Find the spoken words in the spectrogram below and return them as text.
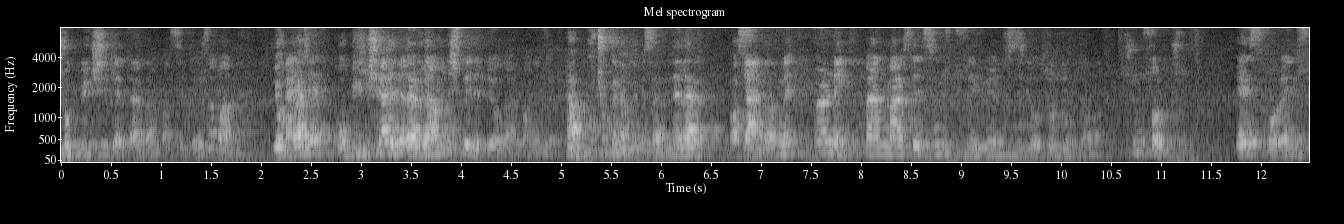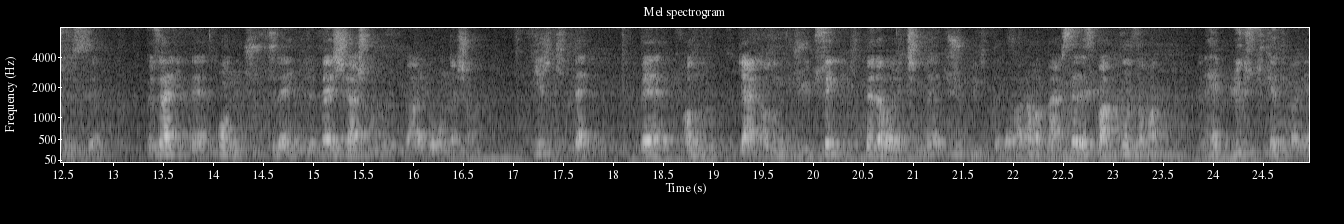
çok büyük şirketlerden bahsediyoruz ama Yok, ben bence o büyük şirketlerden- yanlış belirliyorlar bana göre. Ha bu çok önemli. Mesela neler aslında... Yani me- örneğin ben Mercedes'in üst düzey yöneticisiyle oturduğum zaman şunu sormuştum. E-spor endüstrisi özellikle 13-25 yaş grubunda yoğunlaşan bir kitle ve alım yani alım gücü yüksek bir kitle de var içinde, düşük bir kitle de var ama Mercedes baktığın zaman hani hep lüks tüketim hani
